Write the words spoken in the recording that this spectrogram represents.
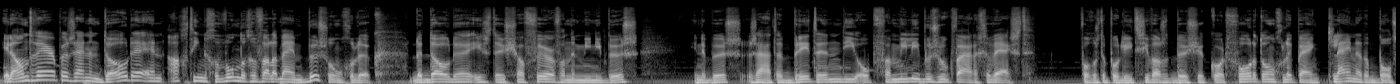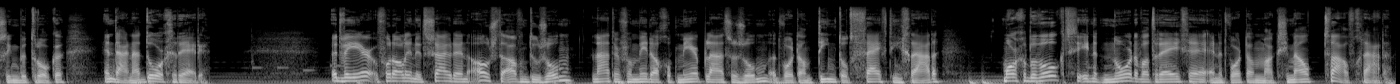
In Antwerpen zijn een dode en 18 gewonden gevallen bij een busongeluk. De dode is de chauffeur van de minibus. In de bus zaten Britten die op familiebezoek waren geweest. Volgens de politie was het busje kort voor het ongeluk bij een kleinere botsing betrokken en daarna doorgereden. Het weer, vooral in het zuiden en oosten af en toe zon. Later vanmiddag op meer plaatsen zon. Het wordt dan 10 tot 15 graden. Morgen bewolkt, in het noorden wat regen en het wordt dan maximaal 12 graden.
